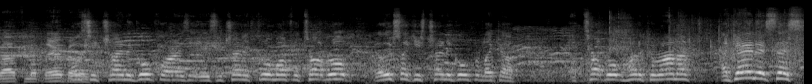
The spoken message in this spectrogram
like that from up there, Billy. What's he trying to go for? Is he, is he trying to throw him off the top rope? It looks like he's trying to go for like a, a top rope hurricanrana. Again, it's this.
